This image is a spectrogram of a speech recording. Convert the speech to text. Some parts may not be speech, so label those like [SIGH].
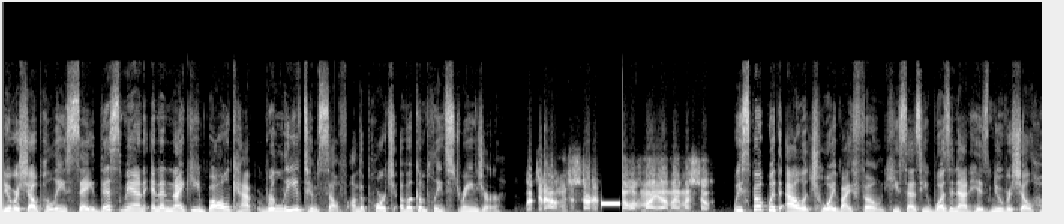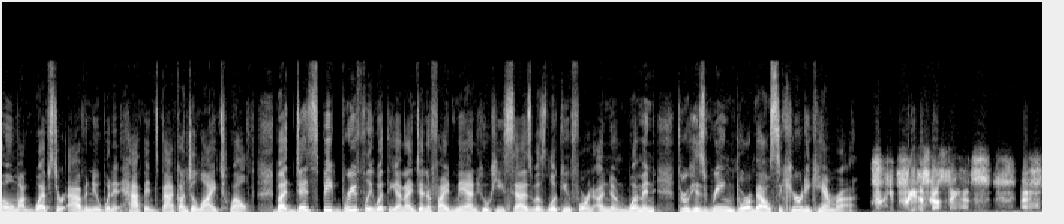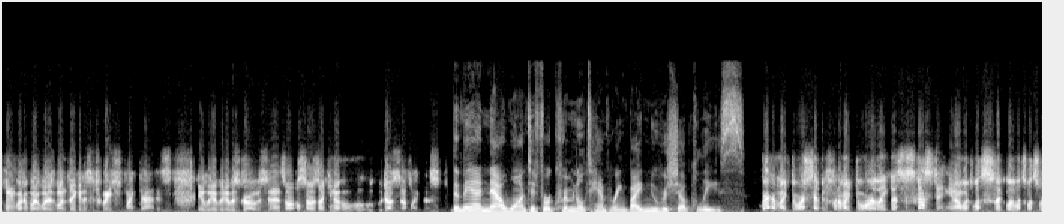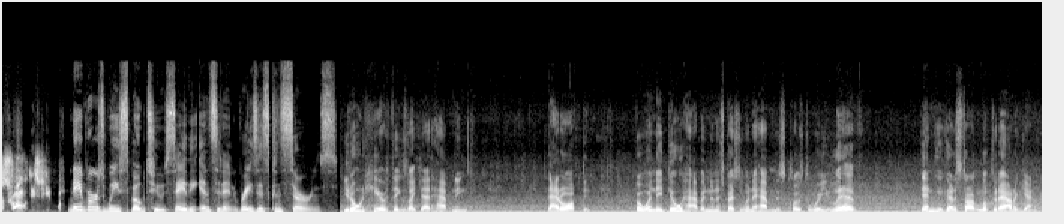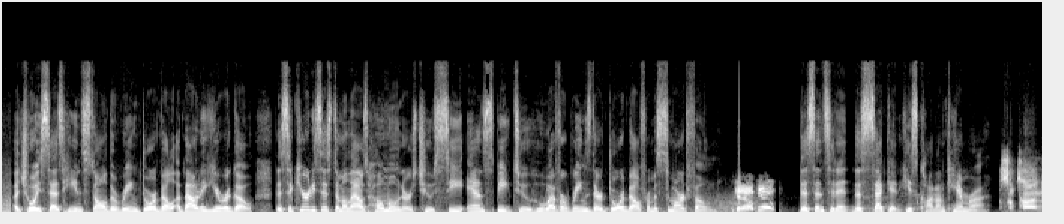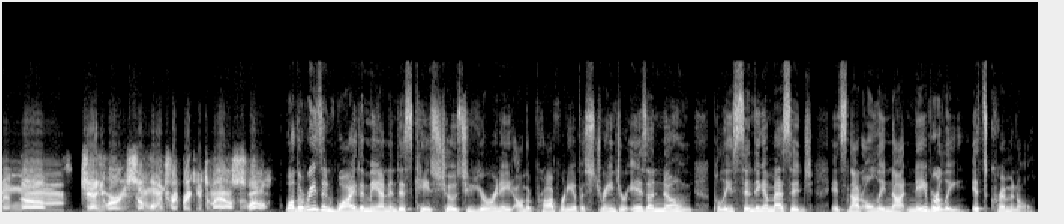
New Rochelle police say this man in a Nike ball cap relieved himself on the porch of a complete stranger. Whipped it out and just started [LAUGHS] all over my, uh, my, my stoop. We spoke with Al Choi by phone. He says he wasn't at his New Rochelle home on Webster Avenue when it happened back on July 12th, but did speak briefly with the unidentified man who he says was looking for an unknown woman through his Ring doorbell security camera. Pretty, pretty disgusting. It's, I mean, [LAUGHS] what, what, what does one think in a situation like that? It's, it, it, it was gross, and it's also it's like you know who, who who does stuff like this? The man now wanted for criminal tampering by New Rochelle police. Right on my doorstep in front of my door? Like that's disgusting. You know what, what's like what's what's what's wrong with these people? Neighbors we spoke to say the incident raises concerns. You don't hear things like that happening that often. But when they do happen and especially when they happen this close to where you live then you got to start looking out again. Al Choi says he installed the Ring doorbell about a year ago. The security system allows homeowners to see and speak to whoever rings their doorbell from a smartphone. Can I help you? This incident, the second he's caught on camera. Sometime in um, January, some woman tried breaking into my house as well. While the reason why the man in this case chose to urinate on the property of a stranger is unknown, police sending a message it's not only not neighborly, it's criminal.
